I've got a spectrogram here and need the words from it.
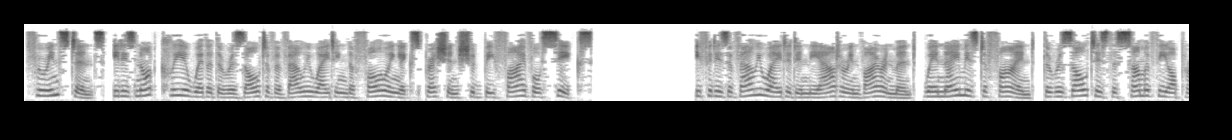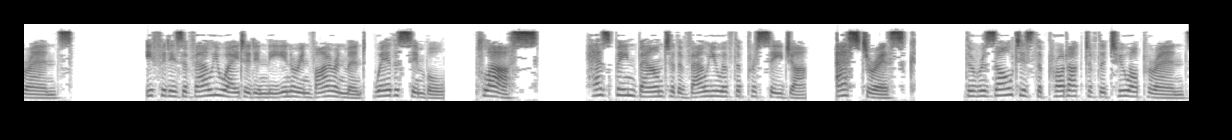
For instance, it is not clear whether the result of evaluating the following expression should be 5 or 6. If it is evaluated in the outer environment, where name is defined, the result is the sum of the operands. If it is evaluated in the inner environment, where the symbol plus has been bound to the value of the procedure asterisk, the result is the product of the two operands.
